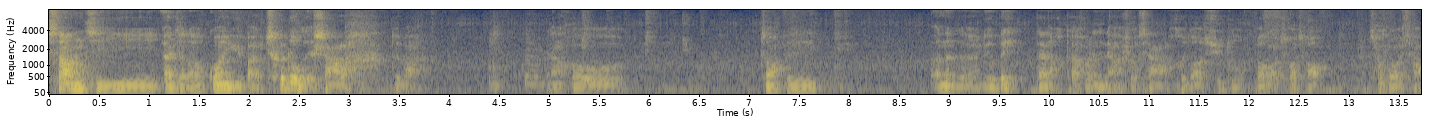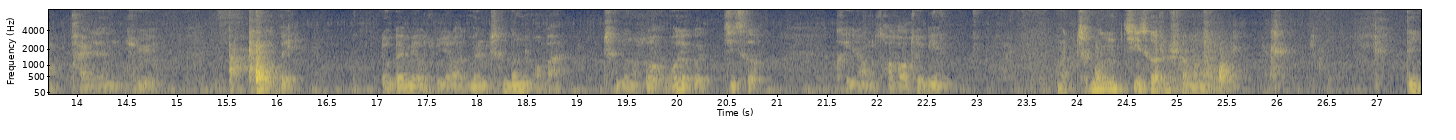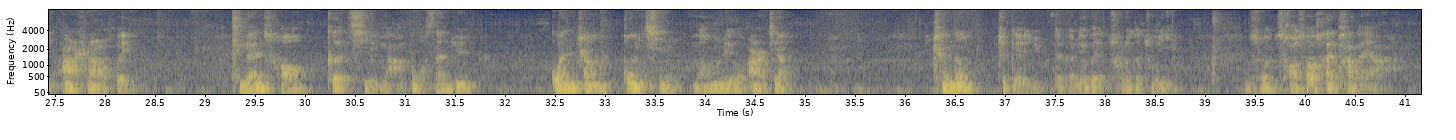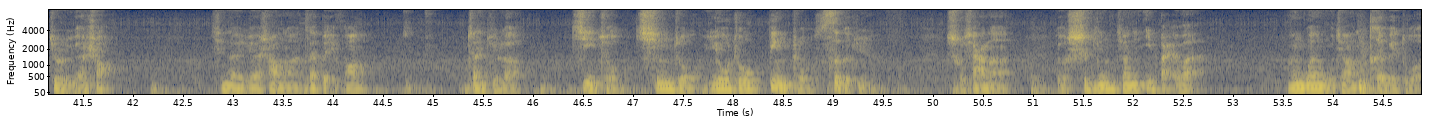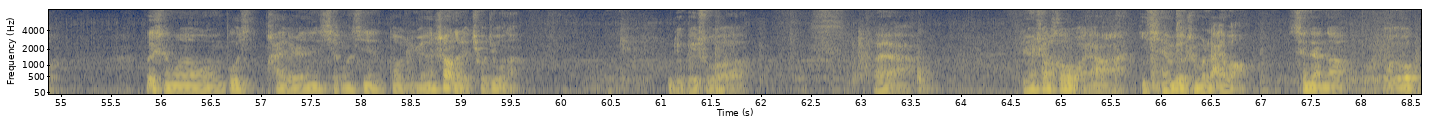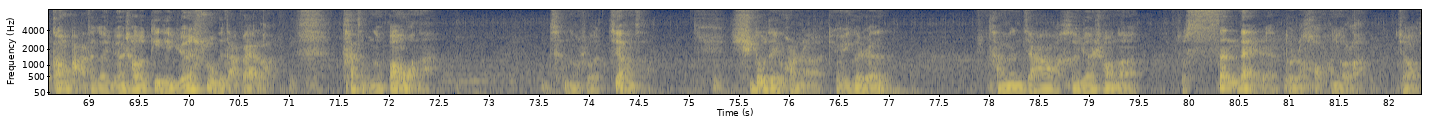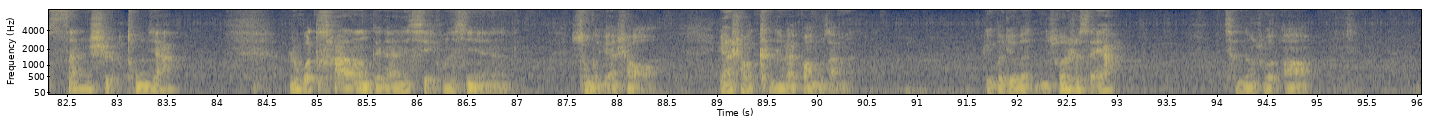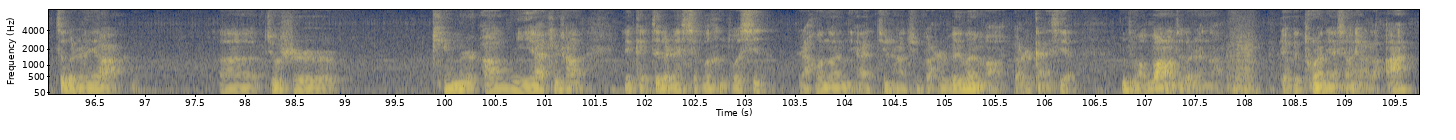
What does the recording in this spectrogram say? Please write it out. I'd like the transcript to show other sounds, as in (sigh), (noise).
上集啊讲到关羽把车胄给杀了，对吧？然后张飞，呃那个刘备带了带回来那两个手下回到许都报告曹操，曹操想派人去打刘备，刘备没有主意了，问陈登怎么办？陈登说：“我有个计策，可以让曹操退兵。”嗯，陈登计策是什么呢？第二十二回，元朝各骑马步三军，关张、共擒王刘二将。陈登就给这个刘备出了个主意，说曹操害怕的呀，就是袁绍。现在袁绍呢，在北方占据了冀州、青州、幽州、并州四个郡，手下呢有士兵将近一百万，文官武将特别多。为什么我们不派个人写封信到袁绍那里求救呢？刘备说：“哎呀，袁绍和我呀以前没有什么来往，现在呢，我又刚把这个袁绍的弟弟袁术给打败了，他怎么能帮我呢？”陈登说：“这样子，徐州这块呢有一个人，他们家和袁绍呢就三代人都是好朋友了，叫三世通家。”如果他能给咱写一封信，送给袁绍，袁绍肯定来帮助咱们。刘备就问：“你说的是谁呀？”陈登说：“啊，这个人呀，呃，就是平日啊，你呀平常也给这个人写过很多信，然后呢，你还经常去表示慰问嘛，表示感谢，你怎么忘了这个人呢？”刘备突然间想起来了：“啊，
